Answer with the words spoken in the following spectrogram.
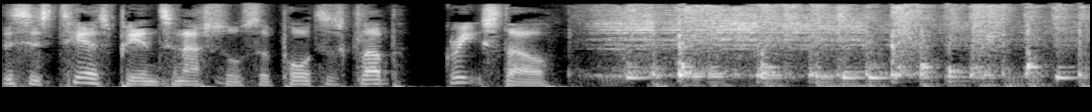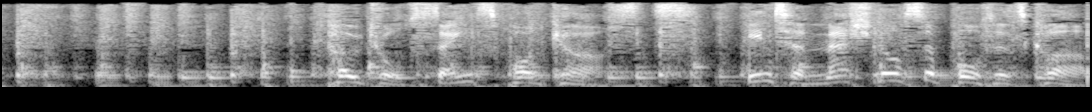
This is TSP International Supporters Club, Greek style. Total Saints podcasts, International Supporters Club.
